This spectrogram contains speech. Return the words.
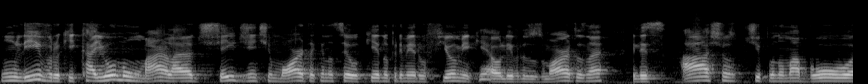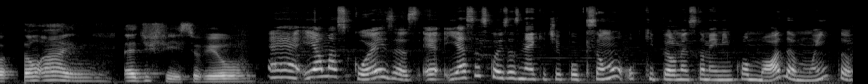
Um livro que caiu num mar lá cheio de gente morta, que não sei o que, no primeiro filme, que é o livro dos mortos, né? Eles acham, tipo, numa boa. Então, ai, é difícil, viu? É, e é umas coisas, é, e essas coisas, né, que, tipo, que são o que pelo menos também me incomoda muito,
